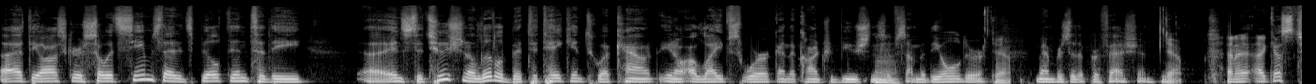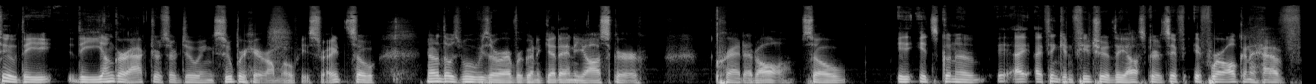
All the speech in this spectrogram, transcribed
uh, at the Oscars. So it seems that it's built into the uh, institution a little bit to take into account, you know, a life's work and the contributions mm. of some of the older yeah. members of the profession. Yeah. And I, I, guess too, the the younger actors are doing superhero movies, right? So none of those movies are ever going to get any Oscar credit at all. So it, it's going to. I, I think in future the Oscars, if if we're all going to have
